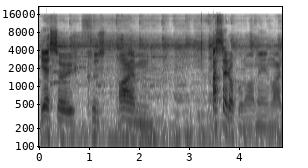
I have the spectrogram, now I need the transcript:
yeah, so, cause I'm, I stayed up all night, man. Like,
